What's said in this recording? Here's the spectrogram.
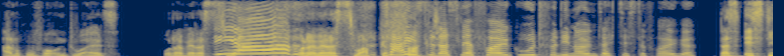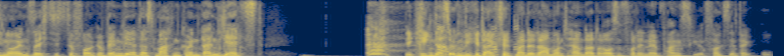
Anrufer und du als. Oder wäre das zu. Ja! Oder wäre das zu abgefuckt? Scheiße, das wäre voll gut für die 69. Folge. Das ist die 69. Folge. Wenn wir das machen können, dann jetzt! Wir kriegen das irgendwie gedeichselt, meine Damen und Herren da draußen vor den Empfangs Volksempfang oh,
